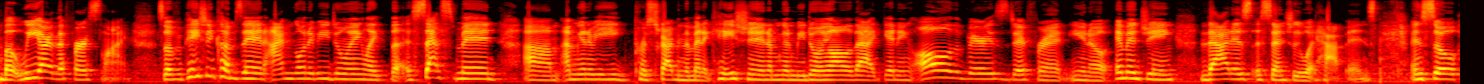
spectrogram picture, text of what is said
but we are the first line. So if a patient comes in I'm going to be doing like the assessment um, I'm going to be prescribing the medication I'm going to be doing all of that getting all the various different you know imaging that is essentially what happens. And so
